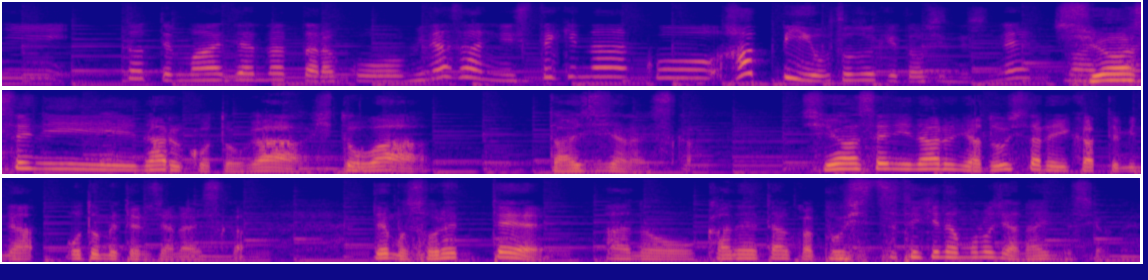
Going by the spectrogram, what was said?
にとって麻雀だったら、こう、皆さんに素敵な、こう、ハッピーを届けてほしいんですね。幸せになることが人は大事じゃないですか。幸せになるにはどうしたらいいかってみんな求めてるじゃないですか。でもそれって、あの、お金とか物質的なものじゃないんですよね。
